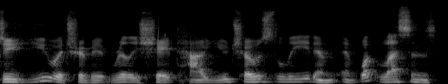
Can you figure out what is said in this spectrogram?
do you attribute really shaped how you chose to lead and, and what lessons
